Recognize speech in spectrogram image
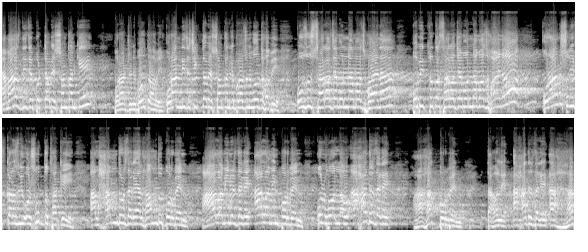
নামাজ নিজে পড়তে হবে সন্তানকে, পড়ার জন্য বলতে হবে। কোরআন নিজে শিখতে হবে, সন্তানকে পড়ার জন্য বলতে হবে। অজু সারা যেমন নামাজ হয় না, পবিত্রতা সারা যেমন নামাজ হয় না কোরআন শরীফ কারও যদি অশুদ্ধ থাকে, আলহামদুর জায়গায় আলহামদু পড়বেন, আলামিনের জায়গায় আলামিন পড়বেন কুলহু আল্লাহ আহাদের জায়গায় আহাদ পড়বেন, তাহলে আহাদের জায়গায় আহাদ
